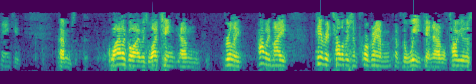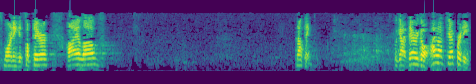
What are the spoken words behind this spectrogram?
Thank you. Um, a while ago, I was watching um, really probably my favorite television program of the week, and I will tell you this morning it's up there. I love nothing. We got there we go. I love Jeopardy.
